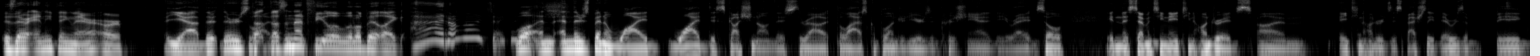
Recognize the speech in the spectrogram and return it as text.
Is there anything there or? Yeah, there, there's th- doesn't that feel a little bit like i don't know exactly Well, and and there's been a wide wide discussion on this throughout the last couple hundred years of Christianity, right? So, in the 17 1800s, um, 1800s especially, there was a big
